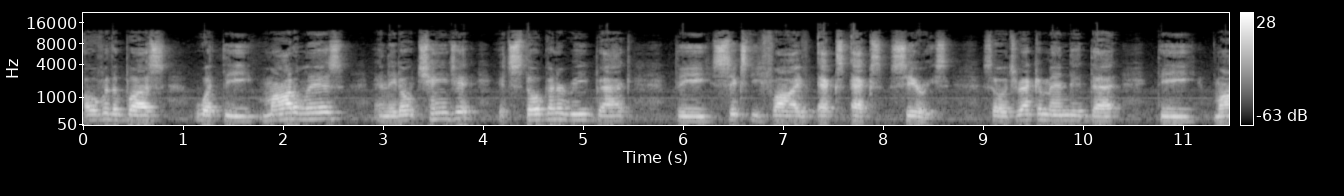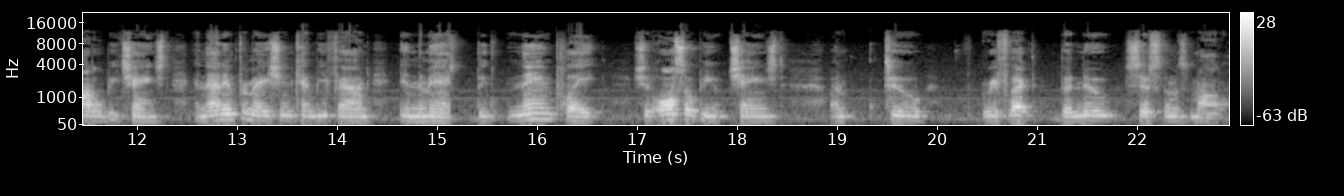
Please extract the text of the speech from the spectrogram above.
over the bus what the model is and they don't change it, it's still going to read back the 65XX series. So it's recommended that the model be changed and that information can be found in the manual. The nameplate should also be changed um, to reflect the new systems model.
